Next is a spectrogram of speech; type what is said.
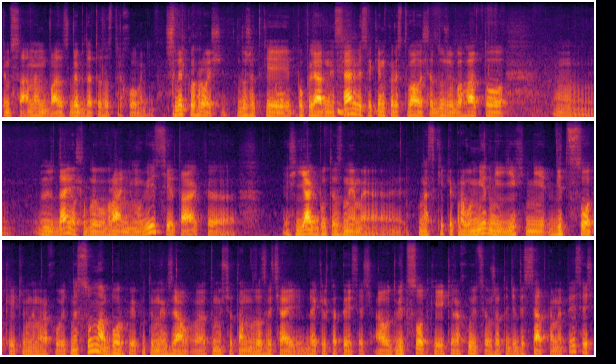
тим самим вас ви будете застраховані. Швидко гроші. Дуже такий популярний сервіс, яким користувалося дуже багато е, людей, особливо в ранньому віці. Так, е, як бути з ними? Наскільки правомірні їхні відсотки, які вони нарахують? Не сума боргу, яку ти в них взяв, е, тому що там зазвичай декілька тисяч, а от відсотки, які рахуються вже тоді десятками тисяч,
